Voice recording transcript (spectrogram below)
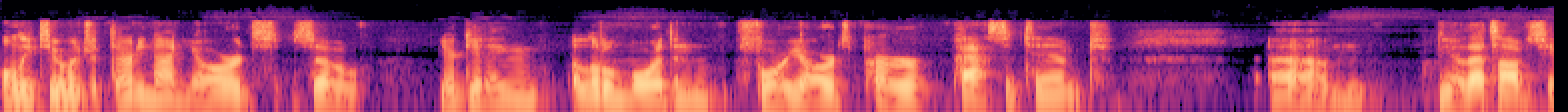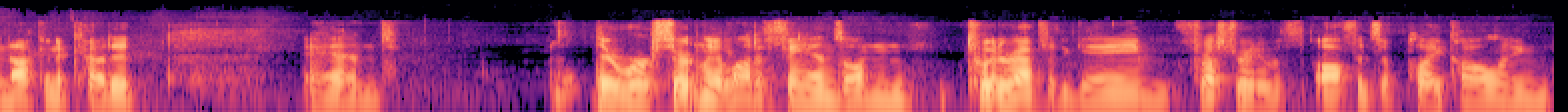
only 239 yards, so you're getting a little more than four yards per pass attempt. Um, you know that's obviously not going to cut it. And there were certainly a lot of fans on Twitter after the game frustrated with offensive play calling.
